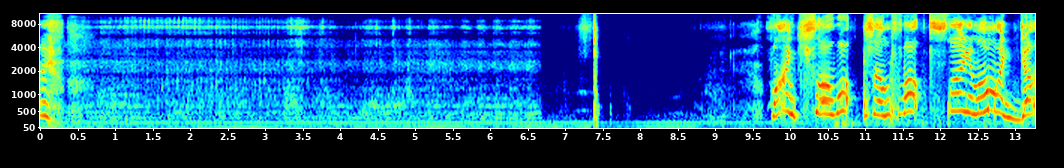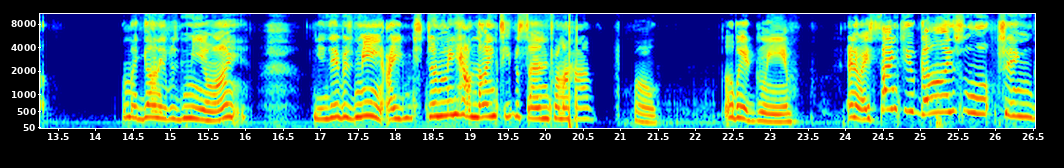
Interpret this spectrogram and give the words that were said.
Thanks for watching Foxy. Oh my god. Oh my god, it was me, alright? It was me. I suddenly have 90% when I have... Oh. It'll be a dream. Anyway, thank you guys for watching.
